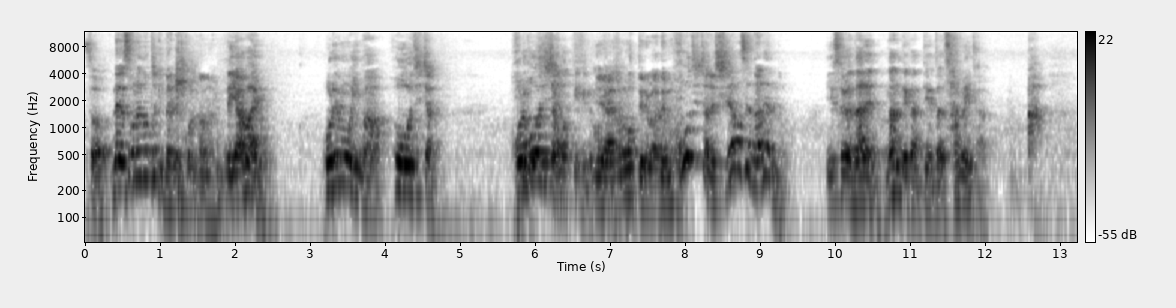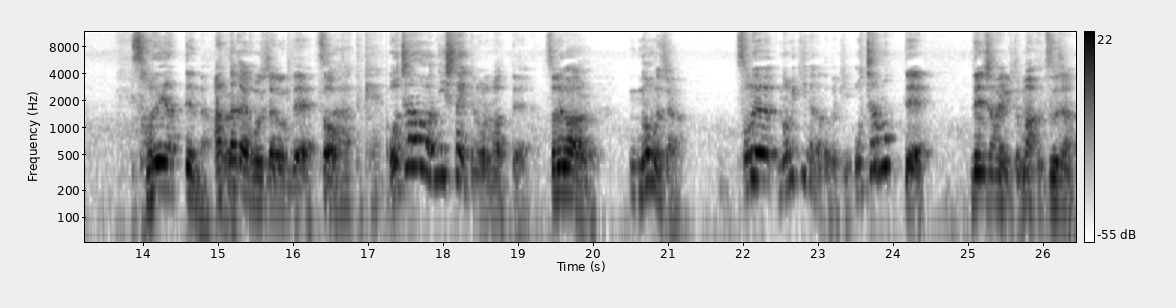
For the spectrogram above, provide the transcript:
そう。でそれの時大体これなのよ。でやばいもん。俺も今ほうじ茶。俺ほうじ茶持ってきる。いや持持っってるわ。でもほうじ茶で幸せになれんの？いやそれはなれんの。なんでかっていうと寒いから。それやってんだ。あったかいほうじ茶飲んで、そう。あったけえ。お茶にしたいっての俺もあって。それは、飲むじゃんそれ飲みきんなかった時お茶持って電車入る人まあ普通じゃん。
